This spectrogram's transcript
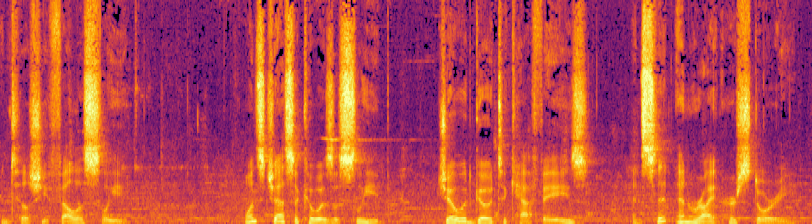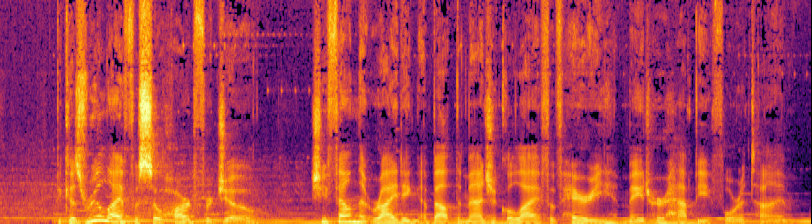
until she fell asleep. Once Jessica was asleep, Jo would go to cafes and sit and write her story. Because real life was so hard for Jo, she found that writing about the magical life of Harry made her happy for a time.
